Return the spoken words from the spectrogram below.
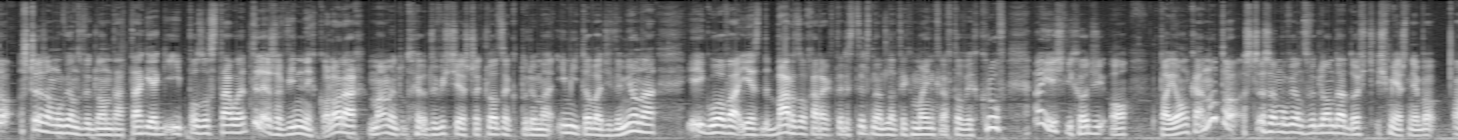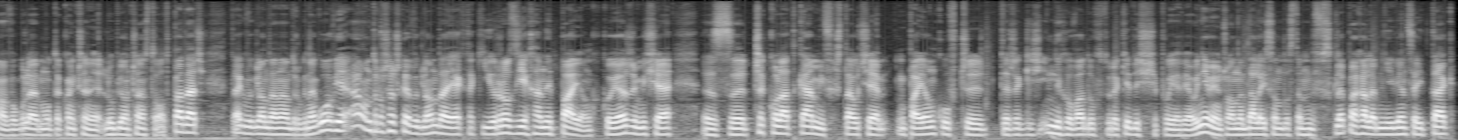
to szczerze mówiąc wygląda tak jak i pozostałe, tyle że w innych kolorach. Mamy tutaj oczywiście jeszcze klocek, który ma imitować wymiona. Jej głowa jest bardzo charakterystyczna dla tych minecraftowych krów, a jeśli chodzi o pająka, no to szczerze mówiąc wygląda dość śmiesznie, bo o, w ogóle mu te kończyny lubią często odpadać. Tak wygląda nadruk na głowie, a on troszeczkę wygląda jak taki rozjechany pająk. Kojarzy mi się z czekoladkami w kształcie pająka pająków, czy też jakichś innych owadów, które kiedyś się pojawiały. Nie wiem, czy one dalej są dostępne w sklepach, ale mniej więcej tak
